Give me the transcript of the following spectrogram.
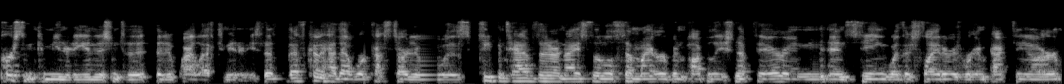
person community in addition to the, the wildlife community. So that's, that's kind of how that work got started was keeping tabs on our nice little semi-urban population up there and, and seeing whether sliders were impacting our,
